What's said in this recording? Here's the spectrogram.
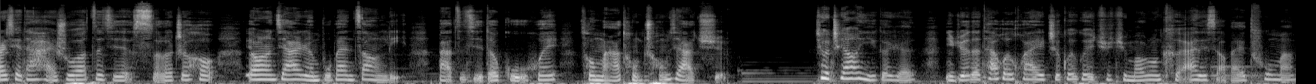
而且他还说自己死了之后要让家人不办葬礼，把自己的骨灰从马桶冲下去。就这样一个人，你觉得他会画一只规规矩矩、毛绒可爱的小白兔吗？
